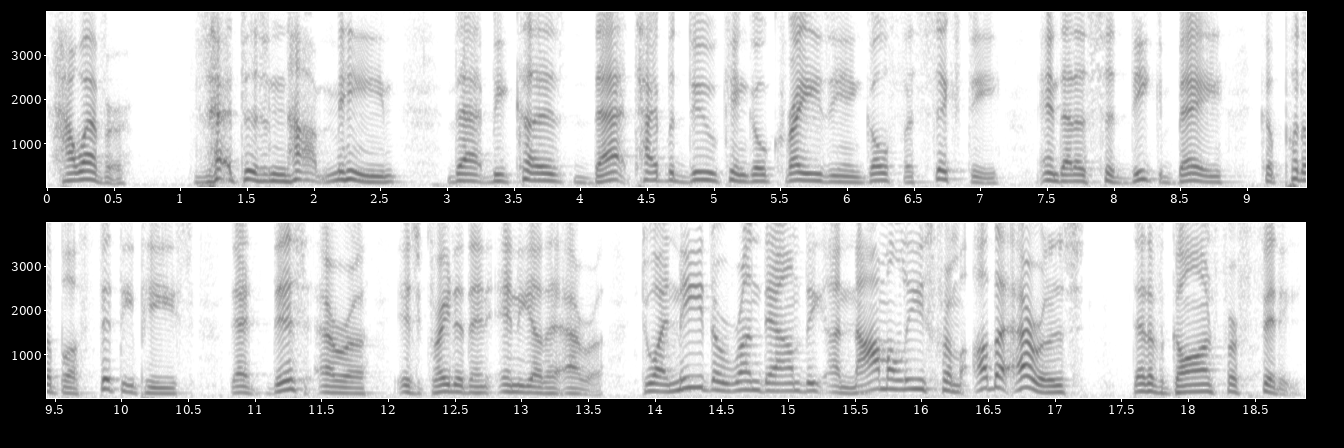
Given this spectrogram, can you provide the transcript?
However, that does not mean that because that type of dude can go crazy and go for 60 and that a Saddiq Bey could put up a 50 piece, that this era is greater than any other era. Do I need to run down the anomalies from other eras that have gone for 50?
